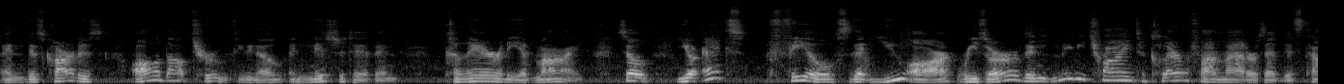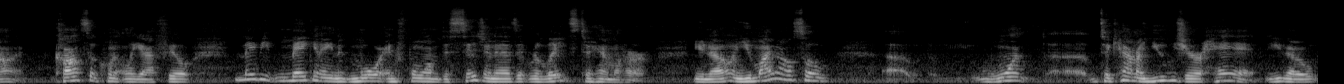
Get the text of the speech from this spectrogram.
And this card is all about truth, you know, initiative and clarity of mind. So your ex feels that you are reserved and maybe trying to clarify matters at this time. Consequently, I feel maybe making a more informed decision as it relates to him or her, you know, and you might also uh, want uh, to kind of use your head, you know,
